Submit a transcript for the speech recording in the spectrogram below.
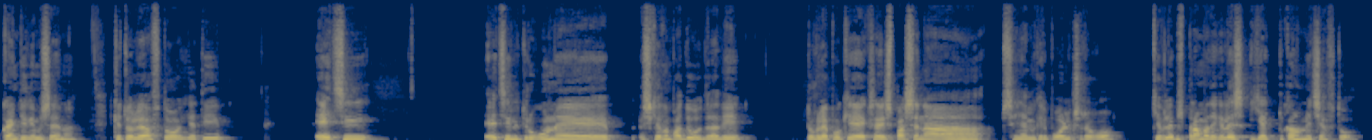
κάνει το ίδιο με σένα. Και το λέω αυτό γιατί έτσι, έτσι λειτουργούν σχεδόν παντού. Δηλαδή, το βλέπω και ξέρεις, πας σε, σε μια μικρή πόλη, ξέρω εγώ, και βλέπεις πράγματα και λες γιατί το κάνουν έτσι αυτό.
